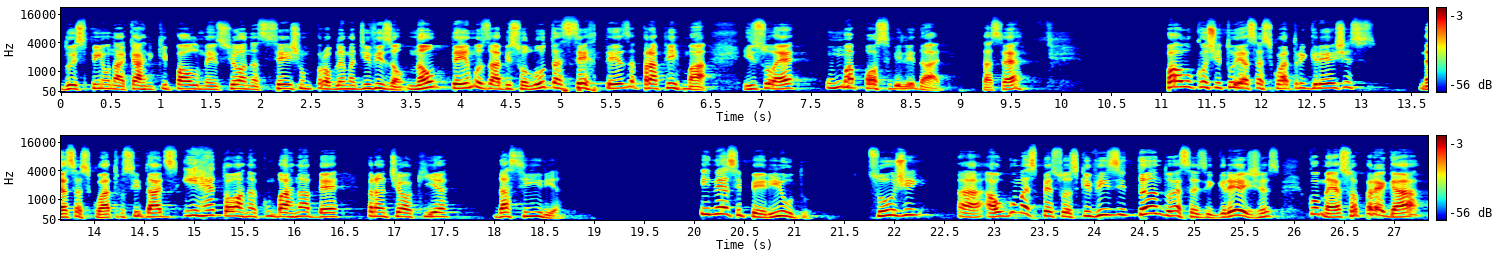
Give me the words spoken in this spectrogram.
do espinho na carne que Paulo menciona seja um problema de visão. Não temos absoluta certeza para afirmar. Isso é uma possibilidade, tá certo? Paulo constitui essas quatro igrejas nessas quatro cidades e retorna com Barnabé para Antioquia da Síria. E nesse período, surgem ah, algumas pessoas que, visitando essas igrejas, começam a pregar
